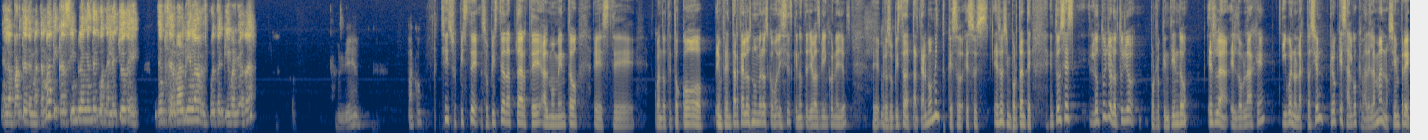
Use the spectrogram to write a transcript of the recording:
en la parte de matemáticas, simplemente con el hecho de, de observar bien la respuesta que iba yo a dar. Muy bien. Paco. Sí, supiste, supiste adaptarte al momento, este, cuando te tocó enfrentarte a los números, como dices, que no te llevas bien con ellos, eh, pero supiste adaptarte al momento, que eso, eso, es, eso es importante. Entonces, lo tuyo, lo tuyo, por lo que entiendo, es la, el doblaje. Y bueno, la actuación creo que es algo que va de la mano. Siempre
